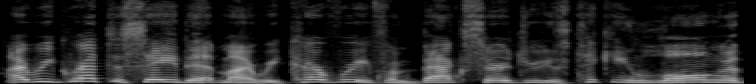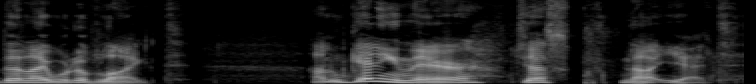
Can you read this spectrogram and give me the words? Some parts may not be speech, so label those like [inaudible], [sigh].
I regret to say that my recovery from back surgery is taking longer than I would have liked. I'm getting there, just not yet.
